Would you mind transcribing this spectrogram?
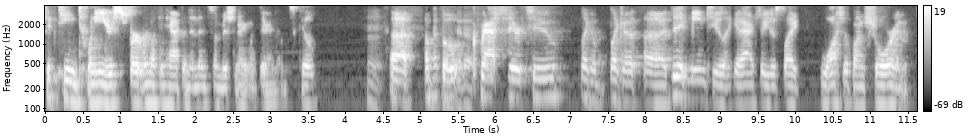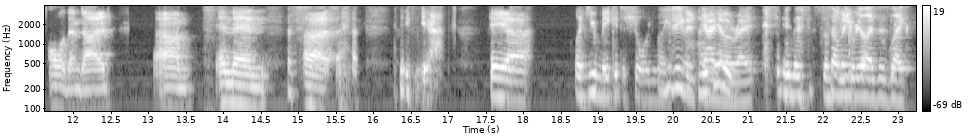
15, 20 year spurt where nothing happened, and then some missionary went there and then was killed. Hmm. Uh, a have to look it boat crashed there too. Like a like a uh, didn't mean to. Like it actually just like washed up on shore, and all of them died. Um, and then uh, yeah, a uh, like you make it to shore. You're like, you didn't even. I Yeah, I, know, right? and then some Somebody realizes, up, like,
